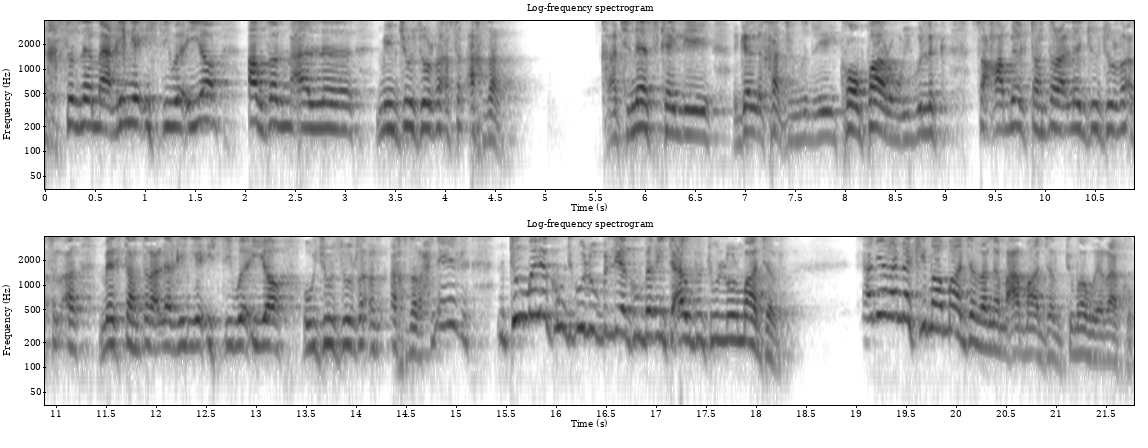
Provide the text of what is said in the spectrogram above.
خسرنا مع غينيا استوائية أفضل مع من جزر الرأس الأخضر. خاطر ناس كاين اللي قال خاطر يكومبارو ويقول لك صح مالك تهضر على جزر الرأس مالك تهضر على غينيا استوائية وجزر الرأس الأخضر. حنا نتوما راكم تقولوا باللي راكم باغيين تعاودوا تولوا الماجر. يعني رانا كيما ماجر أنا مع ماجر نتوما وين راكم؟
